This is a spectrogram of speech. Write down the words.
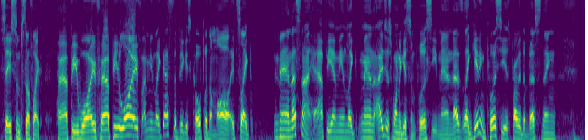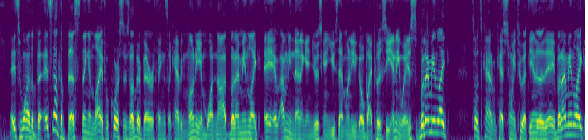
say some stuff like, happy wife, happy life. I mean, like, that's the biggest cope of them all. It's like, Man, that's not happy. I mean, like, man, I just want to get some pussy, man. That's like getting pussy is probably the best thing. It's one of the best. It's not the best thing in life. Of course, there's other better things like having money and whatnot. But I mean, like, hey, I mean, then again, you're just gonna use that money to go buy pussy anyways. But I mean, like, so it's kind of a catch twenty two at the end of the day. But I mean, like,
